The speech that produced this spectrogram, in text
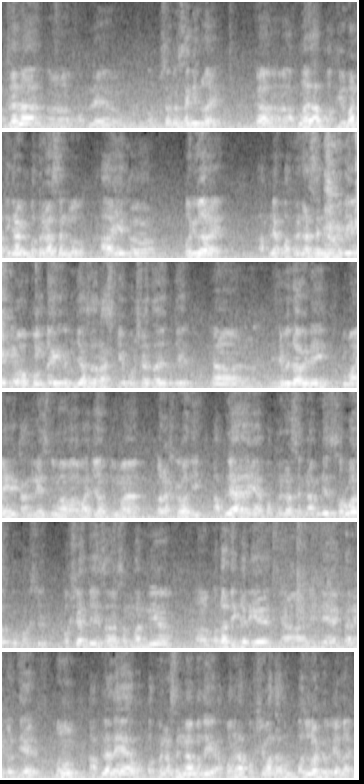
आपल्याला आपले बापू सांगितलं आहे. का आपला हा अखिल भारतीय ग्रामीण पत्रकार संघ हा एक परिवार आहे. आपल्या पत्रकार संघामध्ये कोणतंही कोणताही म्हणजे असं राजकीय पक्षाचा म्हणजे हेवे दावे नाही किंवा हे काँग्रेस किंवा भाजप किंवा राष्ट्रवादी आपल्या या पत्रकार संघामध्ये सर्वच पक्ष पक्षाचे स- सन्माननीय पदाधिकारी आहेत नेते आहेत कार्यकर्ते आहेत. म्हणून आपल्याला या पत्रकार संघामध्ये आपण हा पक्षवाद आपण बाजूला ठेवलेला आहे.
